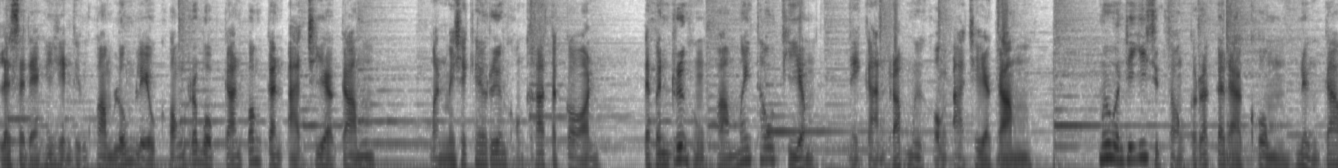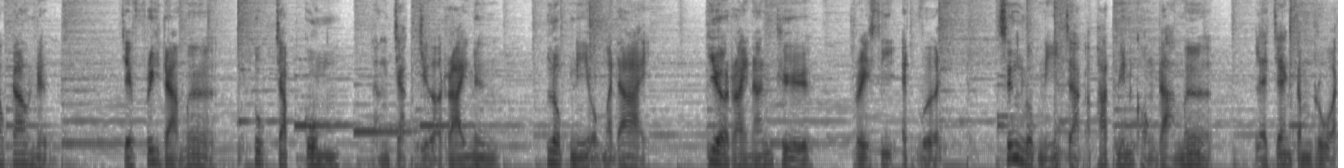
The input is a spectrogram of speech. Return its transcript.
และแสดงให้เห็นถึงความล้มเหลวของระบบการป้องกันอาชญากรรม มันไม่ใช่แค่เรื่องของฆาตกร แต่เป็นเรื่องของความไม่เท่าเทียมในการรับมือของอาชญากรรม เมื่อวันที่ 22 กรกฎาคม 1991 เจฟฟรีย์ดามเมอร์ถูกจับกุมหลังจากเหยื่อรายหนึ่ง หลบหนีออกมาได้ เหยื่อรายนั้นคือ เรซี่เอ็ดเวิร์ดซึ่งหลบหนีจากอพาร์ตเมนต์ของดามเมอร์ และแจ้งตำรวจ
